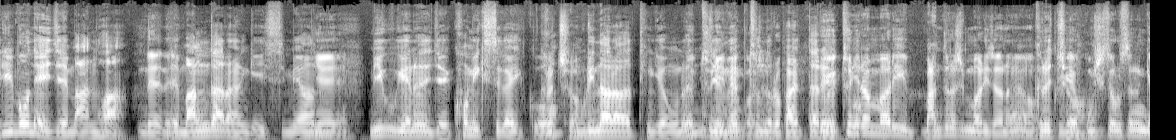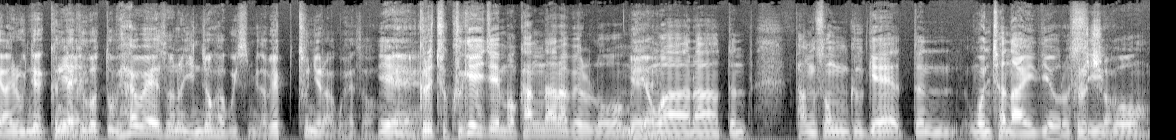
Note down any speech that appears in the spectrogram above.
일본에 이제 만화, 네네. 이제 망가라는 게 있으면 예. 미국에는 이제 코믹스가 있고 그렇죠. 우리나라 같은 경우는 웹툰 으로 거죠. 발달해 웹툰이란 말이 만들어진 말이잖아요. 그렇죠. 공식적으로 쓰는 게 아니고 이제 근데 예. 그것도 해외에서는 인정하고 있습니다. 웹툰이라고 해서. 예, 그렇죠. 그게 이제 뭐 각 나라별로 뭐 예. 영화나 어떤 방송국의 어떤 원천 아이디어로 그렇죠. 쓰이고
